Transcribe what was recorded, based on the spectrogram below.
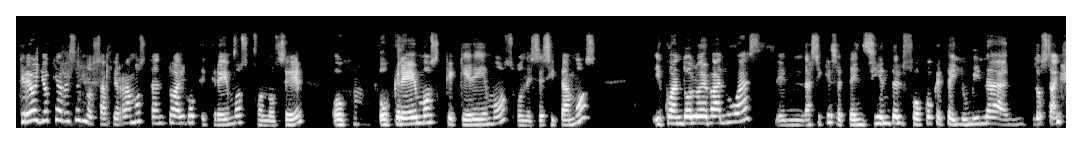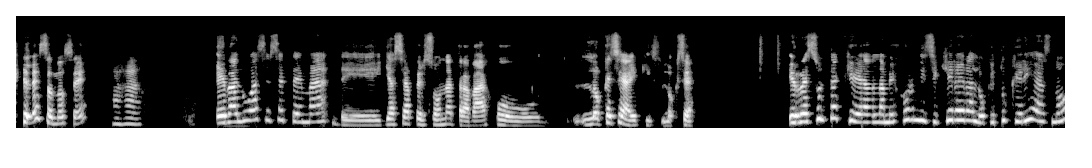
creo yo que a veces nos aferramos tanto a algo que creemos conocer o, o creemos que queremos o necesitamos, y cuando lo evalúas, en, así que se te enciende el foco que te ilumina los ángeles o no sé, Ajá. evalúas ese tema de ya sea persona, trabajo, lo que sea X, lo que sea. Y resulta que a lo mejor ni siquiera era lo que tú querías, ¿no?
